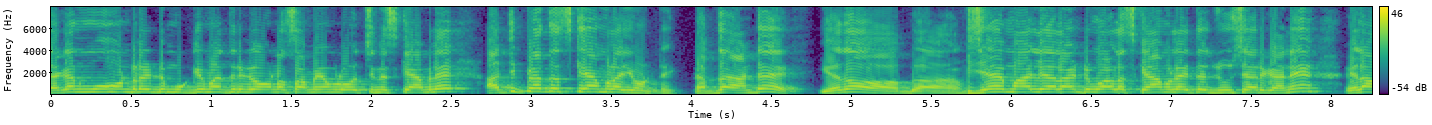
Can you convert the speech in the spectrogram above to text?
జగన్మోహన్ రెడ్డి ముఖ్యమంత్రిగా ఉన్న సమయంలో వచ్చిన స్కామ్లే అతిపెద్ద స్కామ్లు అయి ఉంటాయి. పెద్ద అంటే ఏదో విజయ మాల్యా లాంటి వాళ్ళ స్కామ్లు అయితే చూశారు కానీ ఇలా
